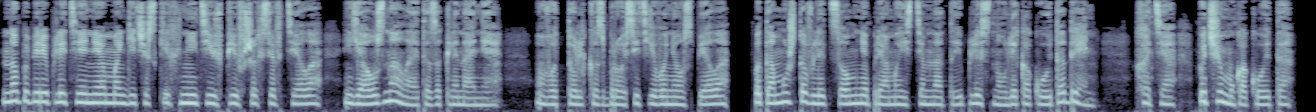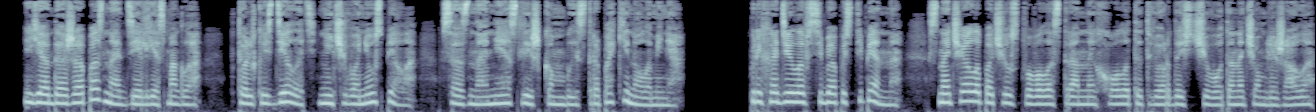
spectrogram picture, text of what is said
Но по переплетениям магических нитей, впившихся в тело, я узнала это заклинание. Вот только сбросить его не успела, потому что в лицо мне прямо из темноты плеснули какую-то дрянь. Хотя, почему какую-то? Я даже опознать зелье смогла, только сделать ничего не успела. Сознание слишком быстро покинуло меня. Приходила в себя постепенно. Сначала почувствовала странный холод и твердость чего-то, на чем лежала.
